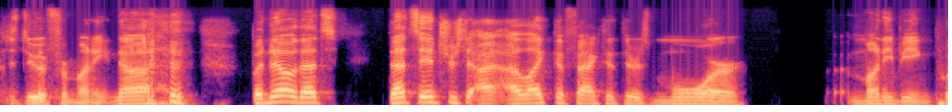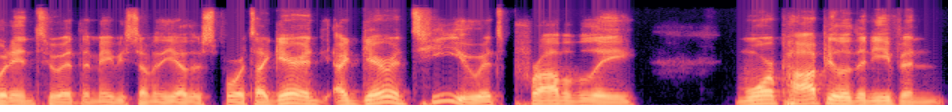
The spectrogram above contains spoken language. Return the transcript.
just do it for money. No, but no, that's that's interesting. I, I like the fact that there's more money being put into it than maybe some of the other sports. I guarantee I guarantee you it's probably more popular than even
